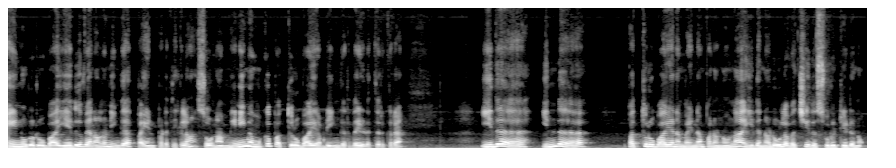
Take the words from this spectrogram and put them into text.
ஐநூறு ரூபாய் எது வேணாலும் நீங்கள் பயன்படுத்திக்கலாம். ஸோ நான் மினிமமுக்கு பத்து ரூபாய் அப்படிங்கிறத எடுத்திருக்கிறேன். இதை இந்த பத்து ரூபாயை நம்ம என்ன பண்ணணும்னா இதை நடுவில் வச்சு இதை சுருட்டிடணும்.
